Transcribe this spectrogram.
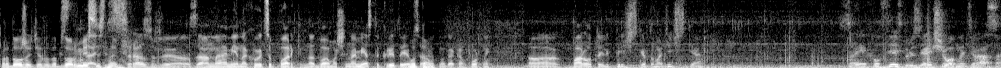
продолжить этот обзор вместе с Кстати, нами. Сразу же за нами находится паркинг на два машиноместа, крытый, Вот там. абсолютно, да, комфортный. А, ворота электрические, автоматические. Заехал. Здесь, друзья, еще одна терраса.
